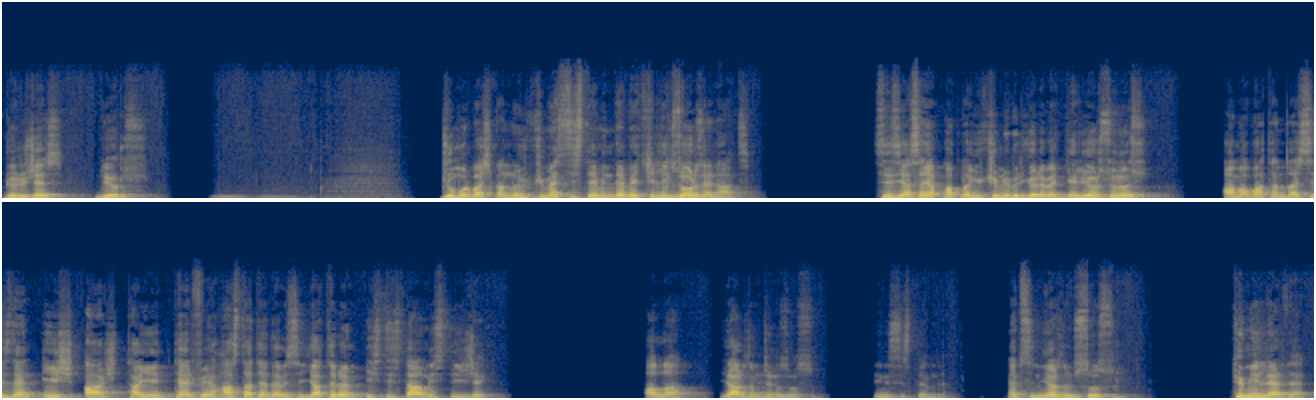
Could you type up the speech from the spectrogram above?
göreceğiz diyoruz. Cumhurbaşkanlığı hükümet sisteminde vekillik zor zanaat. Siz yasa yapmakla yükümlü bir göreve geliyorsunuz. Ama vatandaş sizden iş, aş, tayin, terfi, hasta tedavisi, yatırım, istihdam isteyecek. Allah yardımcınız olsun yeni sistemde. Hepsinin yardımcısı olsun. Tüm illerde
